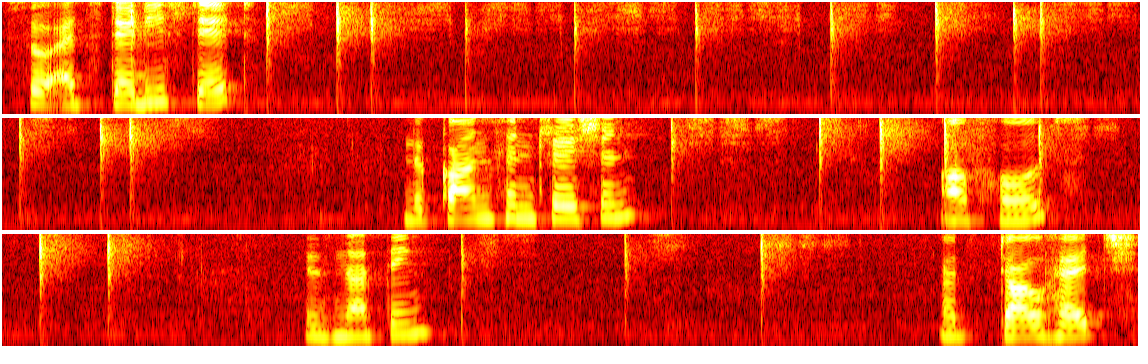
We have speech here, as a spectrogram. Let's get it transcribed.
So, at steady state the concentration of holes is nothing at tau h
